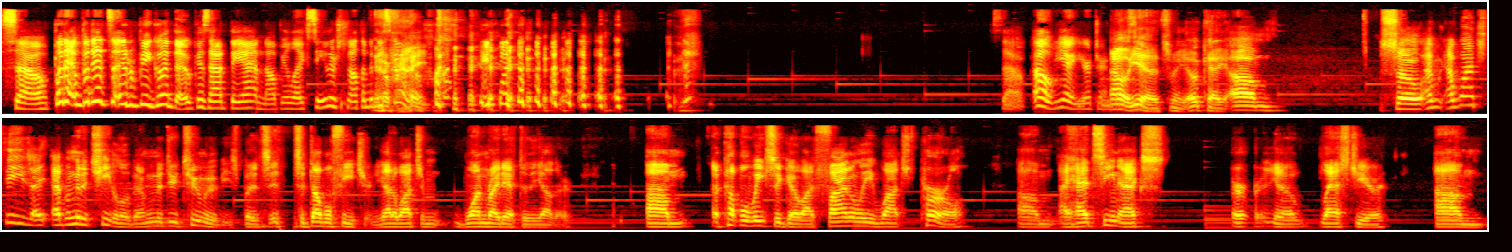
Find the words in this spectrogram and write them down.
so but it, but it's it'll be good though because at the end i'll be like see there's nothing to be scared of so oh yeah your turn Oh yeah, it's me. Okay. Um so I, I watched these. I, I'm going to cheat a little bit. I'm going to do two movies, but it's it's a double feature. You got to watch them one right after the other. Um, a couple weeks ago, I finally watched Pearl. Um, I had seen X, or you know, last year. Um,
